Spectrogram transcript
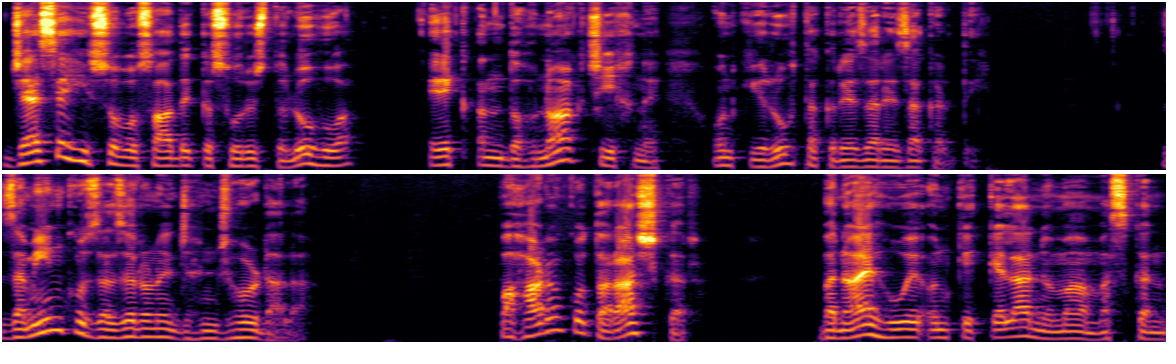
جیسے ہی صبح صادق کا سورج طلوع ہوا ایک اندہناک چیخ نے ان کی روح تک ریزہ ریزہ کر دی۔ زمین کو زلزلوں نے جھنجھوڑ ڈالا۔ پہاڑوں کو تراش کر بنائے ہوئے ان کے قلعہ نما مسکن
